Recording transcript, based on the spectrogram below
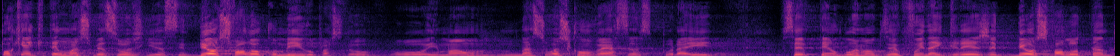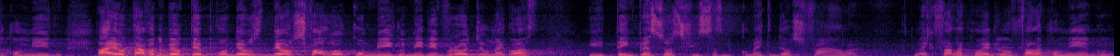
Por que, que tem umas pessoas que dizem assim, Deus falou comigo, pastor, ou irmão, nas suas conversas por aí, você tem algum irmão que diz, eu fui na igreja, Deus falou tanto comigo. Ah, eu estava no meu tempo com Deus, Deus falou comigo, me livrou de um negócio. E tem pessoas que dizem assim, como é que Deus fala? Como é que fala com ele não fala comigo?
